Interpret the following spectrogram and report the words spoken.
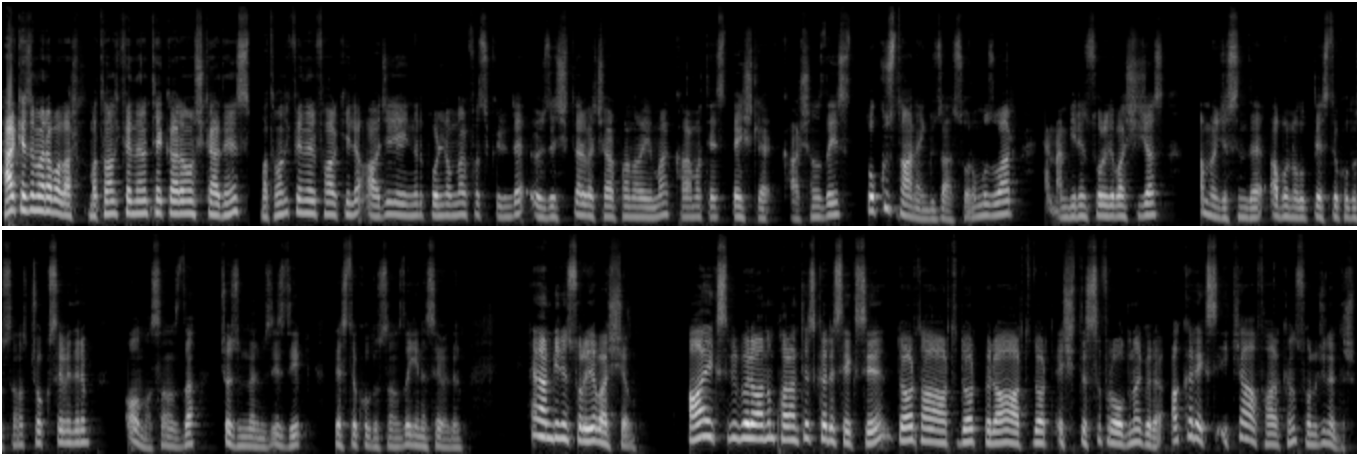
Herkese merhabalar. Matematik fenlerine tekrardan hoş geldiniz. Matematik fenleri farkıyla acil yayınları polinomlar fasikülünde özdeşlikler ve çarpanlar ayırma karma test 5 ile karşınızdayız. 9 tane güzel sorumuz var. Hemen birinci soruyla başlayacağız. Ama öncesinde abone olup destek olursanız çok sevinirim. Olmasanız da çözümlerimizi izleyip destek olursanız da yine sevinirim. Hemen birinci soruyla başlayalım. a eksi 1 bölü a'nın parantez karesi eksi 4a artı 4 bölü a artı 4 eşittir 0 olduğuna göre a kare eksi 2a farkının sonucu nedir?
